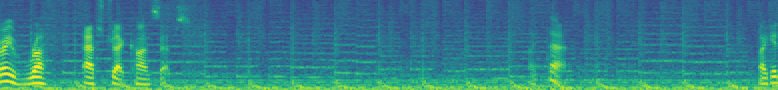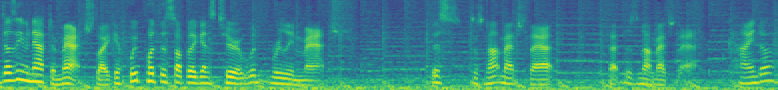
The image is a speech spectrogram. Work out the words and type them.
Very rough, abstract concepts. That. Like, it doesn't even have to match. Like, if we put this up against here, it wouldn't really match. This does not match that. That does not match that. Kinda.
